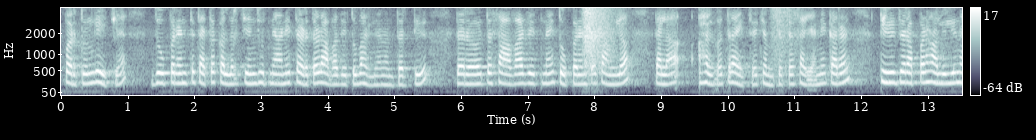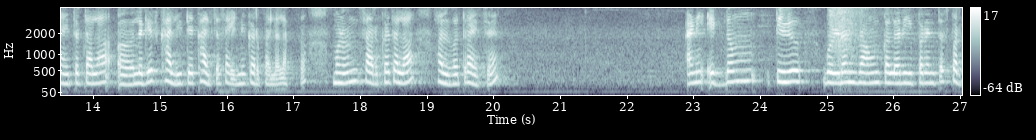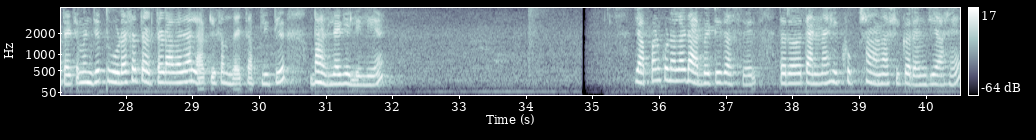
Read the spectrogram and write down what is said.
परतून घ्यायची आहे. जोपर्यंत त्याचा कलर चेंज होत नाही आणि तडतड आवाज येतो भाजल्यानंतर तीळ तर तसा आवाज येत नाही. तोपर्यंत चांगलं त्याला हलवत राहायचं आहे चमच्याच्या साह्याने. कारण तीळ जर आपण हलवली नाही तर त्याला लगेच खाली ते खालच्या साईडने करपायला लागतं. म्हणून सारखं त्याला हलवत राहायचं आहे. आणि एकदम तीळ गोल्डन ब्राऊन कलर येईपर्यंतच परतायचं. म्हणजे थोडासा तडतड आवाज आला की समजायचं आपली तीळ भाजल्या गेलेली आहे. ज्या पण कोणाला डायबेटीज असेल तर त्यांना ही खूप छान अशी करंजी आहे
